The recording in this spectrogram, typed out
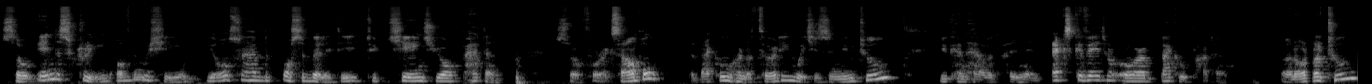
So in the screen of the machine, you also have the possibility to change your pattern. So for example, the backhoe 130, which is a new tool, you can have it in an excavator or a backhoe pattern. Another tool,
